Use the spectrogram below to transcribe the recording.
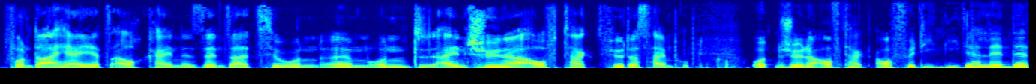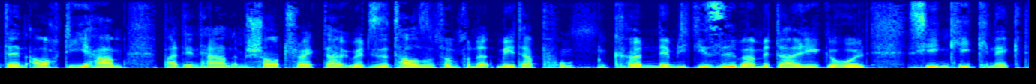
Von daher jetzt auch keine Sensation ähm, und ein schöner Auftakt für das Heimpublikum. Und ein schöner Auftakt auch für die Niederländer, denn auch die haben bei den Herren im Short-Track da über diese 1500 Meter punkten können, nämlich die Silbermedaille geholt. Sienki Kneckt,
